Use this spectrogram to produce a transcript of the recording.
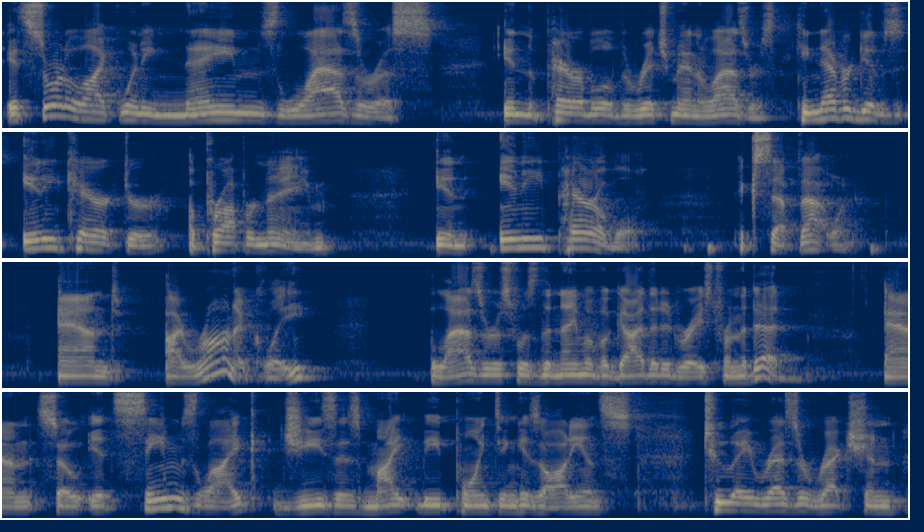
it's sort of like when he names Lazarus in the parable of the rich man and Lazarus. He never gives any character a proper name in any parable except that one. And ironically, Lazarus was the name of a guy that had raised from the dead. And so it seems like Jesus might be pointing his audience to a resurrection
